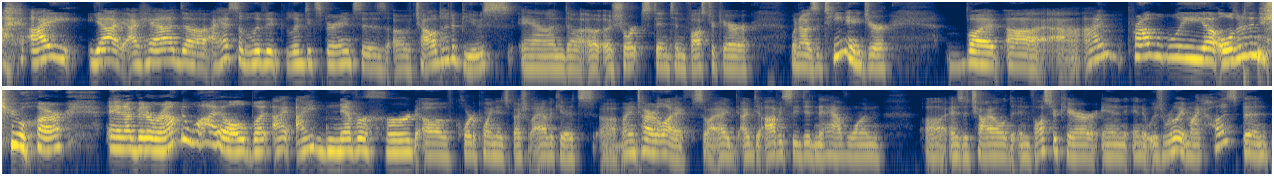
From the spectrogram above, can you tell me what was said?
I yeah, I had uh, I had some lived lived experiences of childhood abuse and uh, a, short stint in foster care when I was a teenager. But uh, I'm probably uh, older than you are, and I've been around a while. But I I'd never heard of court appointed special advocates uh, my entire life, so I, I obviously didn't have one as a child in foster care, and and it was really my husband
